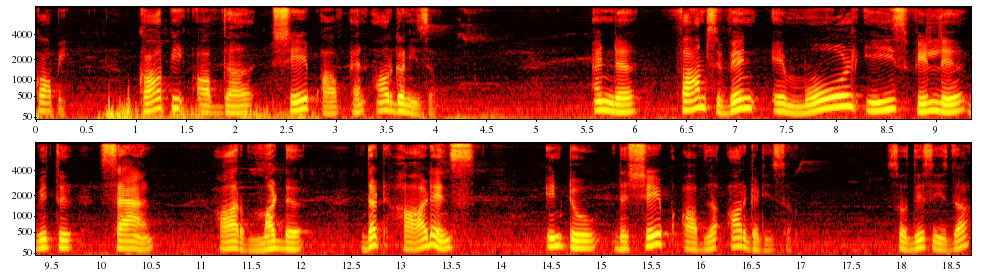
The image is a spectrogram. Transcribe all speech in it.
copy. Copy of the shape of an organism. And uh, forms when a mold is filled with sand or mud that hardens into the shape of the organism. So this is the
